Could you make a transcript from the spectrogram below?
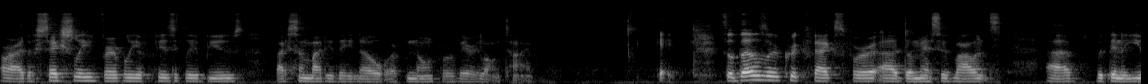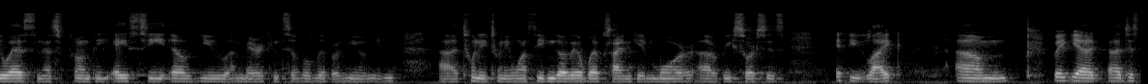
are either sexually, verbally, or physically abused by somebody they know or have known for a very long time. Okay, so those are quick facts for uh, domestic violence uh, within the U.S., and that's from the ACLU, American Civil Liberties Union, uh, 2021. So you can go to their website and get more uh, resources if you'd like. Um, but yeah, uh, just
